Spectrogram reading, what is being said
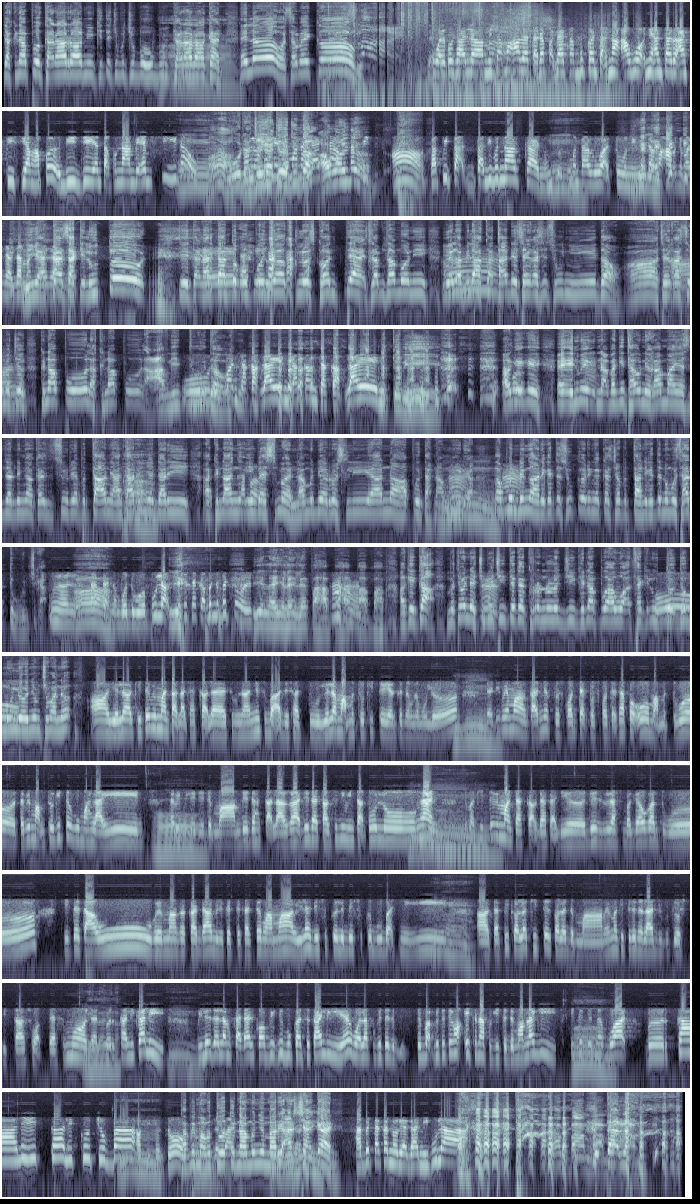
Dah kenapa Kak Rara ni kita cuba-cuba hubungi Kak Rara kan. Hello, Assalamualaikum. Waalaikumsalam. Minta maaf lah tak dapat datang. Bukan tak nak awak ni antara artis yang apa DJ yang tak pernah ambil MC tau. Hmm. Oh, dah Kalau cerita juga datang, awalnya. Tapi, ah, tapi tak tak dibenarkan untuk sementara waktu ni. Minta maaf banyak-banyak zaman Ingatkan sekarang. kan sakit lutut. Saya tak datang Eh, tu rupanya close contact selama-sama ni. Yalah bila akak tak ada saya rasa sunyi tau. Ah, saya rasa Ah. macam kenapa lah, kenapa lah begitu Oh, tau. depan cakap lain, belakang cakap lain. Betul bi. Okey okey. Eh anyway nak bagi tahu ni ramai yang sedang dengarkan Suria Petang ni antaranya Ha. dari uh, Kenanga Siapa? Investment. Nama dia Rosliana apa tak nama dia. Hmm. Apa dengar dia kata suka dengarkan Suria Petang. Dia kata nombor satu cakap. Ya, Ah. Takkan nombor dua pula. Ya. Kita cakap benda betul. Yelah, yelah, yelah. Faham, faham, faham, faham. Okey, Kak. Macam mana? Cuba Hmm. ceritakan kronologi kenapa awak sakit lutut tu Oh. mulanya macam mana? Ah, yelah kita memang tak nak cakap lah sebenarnya sebab ada satu. Yelah mak mentua kita yang kena mula-mula. Mm-mm. Jadi memang tanya close contact, close contact siapa? Oh mak mentua. Tapi mak mentua kita rumah lain. Oh. Tapi bila dia demam, dia dah tak larat, dia datang sini minta tolong kan. Sebab kita memang cakap dah kat dia. Dia adalah sebagai orang tua. Kita tahu memang kadang-kadang bila kata-kata mama bila dia suka lebih suka berubat sendiri. Hmm. Ah tapi kalau kita kalau demam memang kita kena laju pergi hospital swab test semua Yelah, dan berkali-kali. Hmm. Bila dalam keadaan COVID ni bukan sekali ya walaupun kita sebab kita tengok eh kenapa kita demam lagi. Kita Ah. kena buat berkali-kali ku cuba. Okey contoh. Hmm. Tapi mak mentua tu namanya Mari Arsyad kan? Habis takkan Nolia Gani pula. bam bam Tak bam.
